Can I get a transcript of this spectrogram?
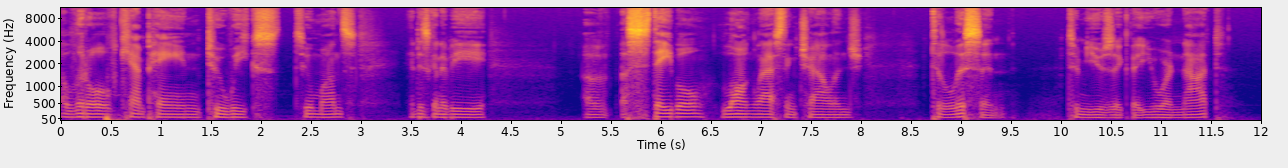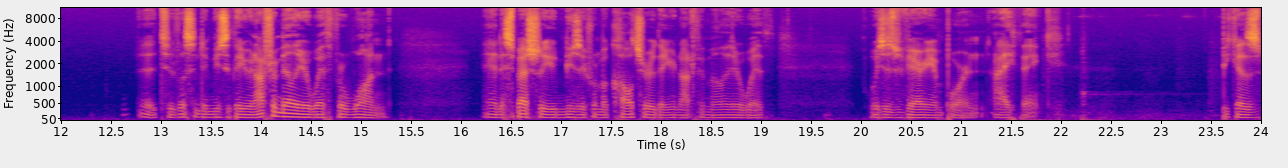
a little campaign, two weeks, two months. It is going to be a, a stable, long lasting challenge to listen to music that you are not, uh, to listen to music that you're not familiar with, for one, and especially music from a culture that you're not familiar with, which is very important, I think. Because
